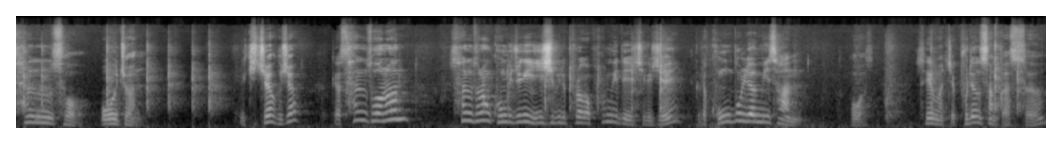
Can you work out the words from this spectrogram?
산소, 오존 이렇게죠, 그죠? 그러니까 산소는 산소는 공기 중에 21%가 포함이 되지, 그지? 그러니까 공불염이산, 오, 세 번째 불연산 가스.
